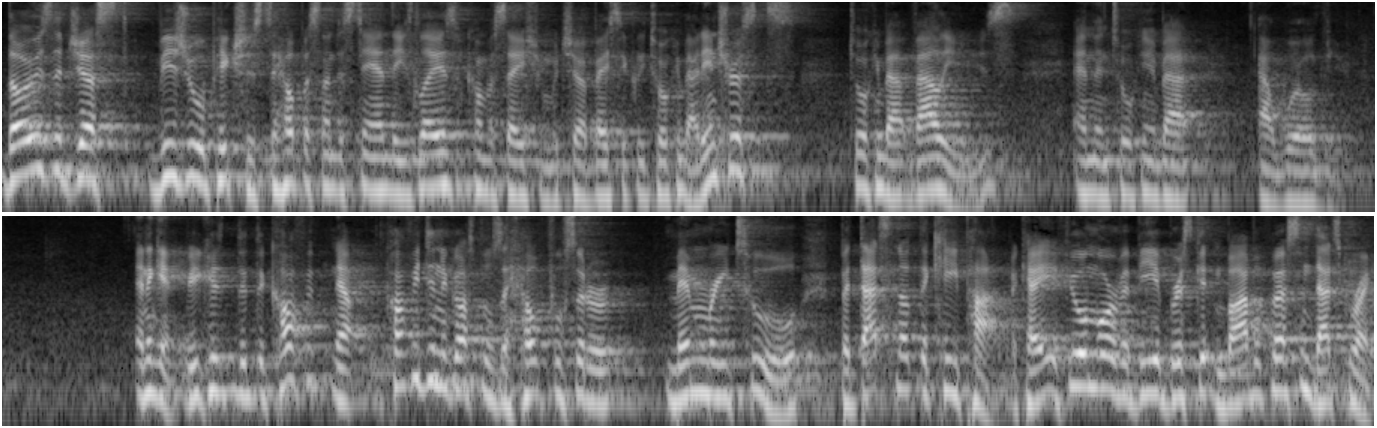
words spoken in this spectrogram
those are just visual pictures to help us understand these layers of conversation, which are basically talking about interests, talking about values, and then talking about our worldview. And again, because the, the coffee, now, coffee dinner gospel is a helpful sort of memory tool, but that's not the key part, okay? If you're more of a beer, brisket, and Bible person, that's great,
